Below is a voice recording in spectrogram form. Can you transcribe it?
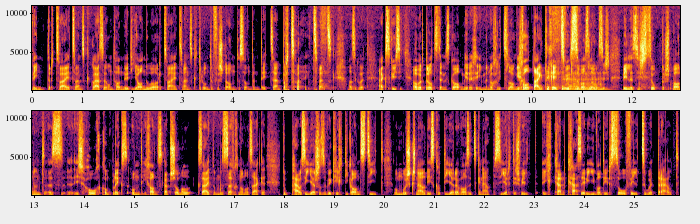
Winter 22 gelesen und habe nicht Januar 22 darunter verstanden, sondern Dezember 22. Also gut, excuse. Aber trotzdem, es geht mir immer noch ein bisschen zu lang. Ich wollte eigentlich jetzt wissen, was los ist, weil es ist super spannend, es ist hochkomplex und ich habe es glaube schon mal gesagt und muss es einfach nochmal sagen, du pausierst also wirklich die ganze Zeit und musst schnell diskutieren, was jetzt genau passiert ist, weil ich kenne keine Serie, die dir so viel zutraut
